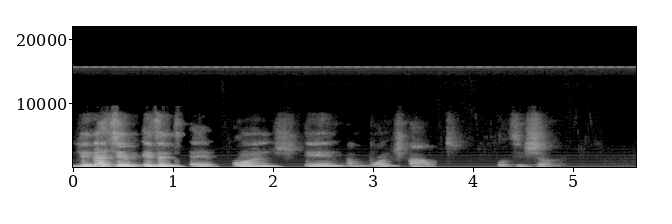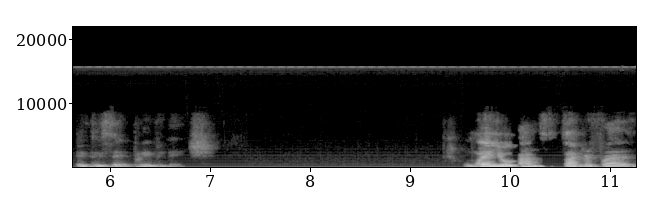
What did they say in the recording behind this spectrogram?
Leadership isn't a punch in and punch out position. It is a privilege. When you are sacrificed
